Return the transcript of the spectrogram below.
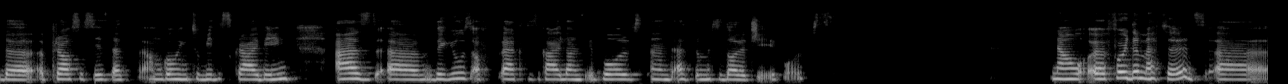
the processes that I'm going to be describing as um, the use of practice guidelines evolves and as the methodology evolves. Now, uh, for the methods, uh,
